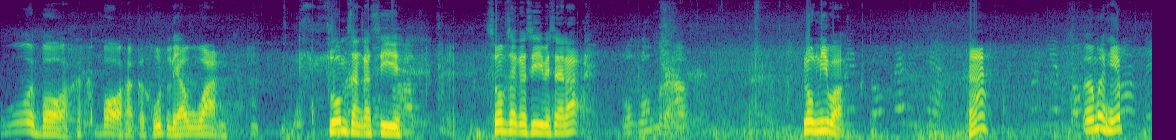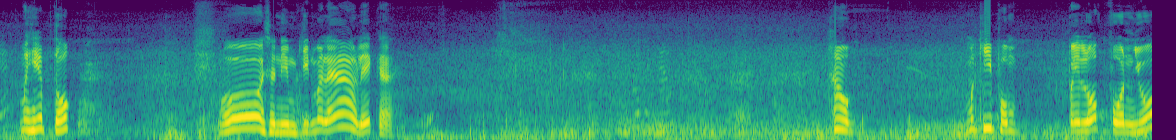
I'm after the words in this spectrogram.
โอ้ยบ่อบ่อหักกระคุดแล้วว่านสวมสังกะสีสวมสังกะสีไปใส่ละลงลงกูนะครับ ลงนี่บ่ฮะเออมาเห็บมาเห็บตก โอ้ยสนิมกินมาแล้วเล็กอะเฮ้าเมื่อกี้ผมไปลบฝนอยู่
